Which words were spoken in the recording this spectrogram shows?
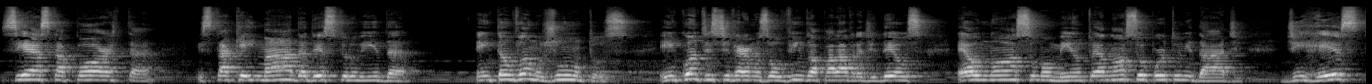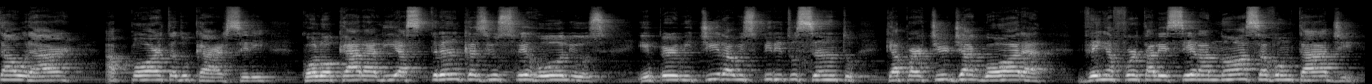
Se esta porta está queimada, destruída, então vamos juntos, enquanto estivermos ouvindo a palavra de Deus, é o nosso momento, é a nossa oportunidade de restaurar a porta do cárcere, colocar ali as trancas e os ferrolhos e permitir ao Espírito Santo que a partir de agora venha fortalecer a nossa vontade.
